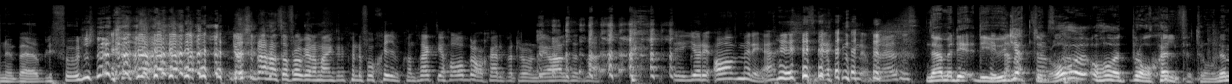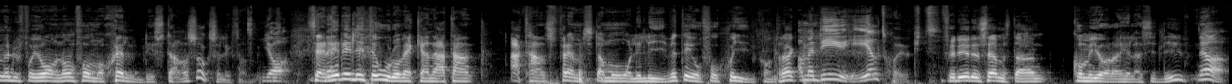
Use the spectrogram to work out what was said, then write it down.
nu börjar jag bli full. Det var så bra han som frågade om han kunde få skivkontrakt. Jag har bra självförtroende. Jag har alltid bara, gör dig av med det. Nej men det, det är ju Hitta jättebra att ha ett bra självförtroende men du får ju ha någon form av självdistans också liksom. Ja, Sen men, är det lite oroväckande att, han, att hans främsta mål i livet är att få skivkontrakt. ja men det är ju helt sjukt. För det är det sämsta han kommer göra hela sitt liv. Ja,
